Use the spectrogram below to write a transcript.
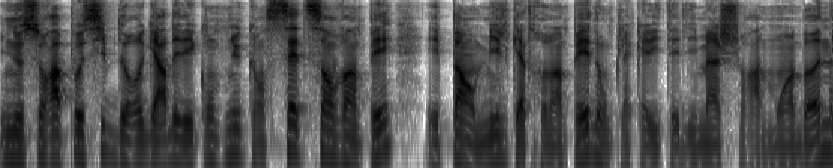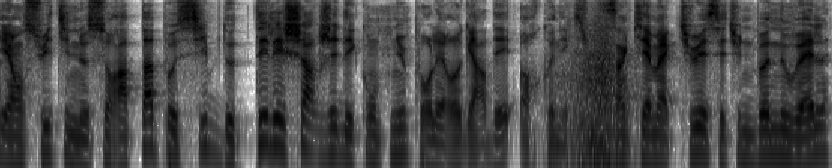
il ne sera possible de regarder les contenus qu'en 720p et pas en 1080p, donc la qualité de l'image sera moins bonne. Et ensuite, il ne sera pas possible de télécharger des contenus pour les regarder hors connexion. Cinquième actu, et c'est une bonne nouvelle,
